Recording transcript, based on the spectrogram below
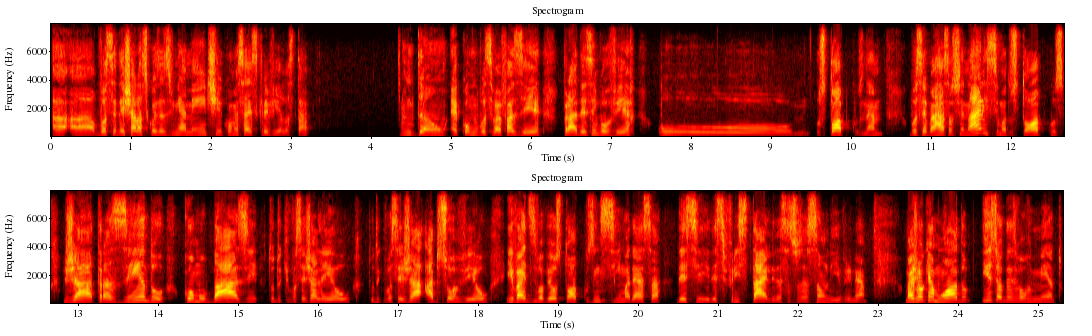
a, a você deixar as coisas vir à mente e começar a escrevê-las, tá? Então, é como você vai fazer para desenvolver o... os tópicos, né? Você vai raciocinar em cima dos tópicos, já trazendo como base tudo que você já leu, tudo que você já absorveu, e vai desenvolver os tópicos em cima dessa, desse, desse freestyle, dessa associação livre, né? Mas, de qualquer modo, isso é o desenvolvimento,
